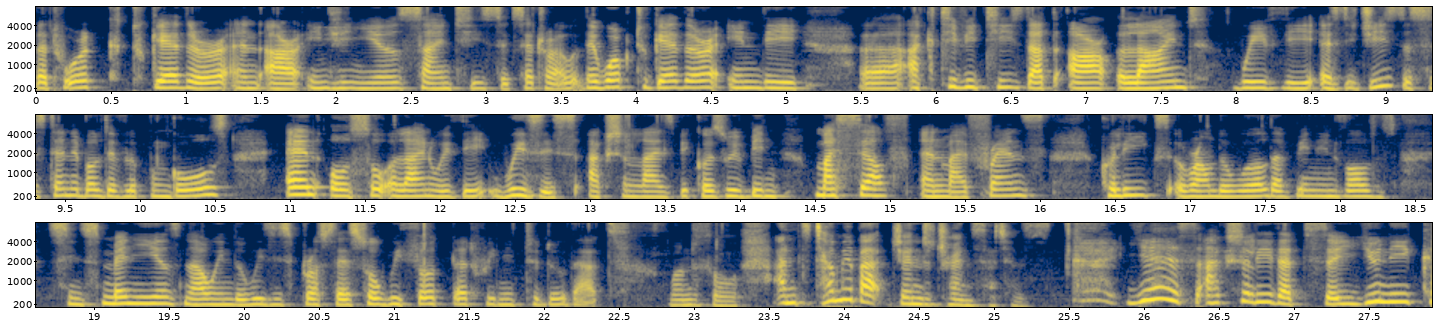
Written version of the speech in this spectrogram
that work together and are engineers, scientists, etc. They work together in the uh, activities that are aligned with the SDGs, the Sustainable Development Goals, and also aligned with the WSIS action lines because we've been, myself and my friends, colleagues around the world have been involved since many years now in the WSIS process. So we thought that we need to do that. Wonderful. And tell me about Gender Trendsetters. Yes, actually, that's a unique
